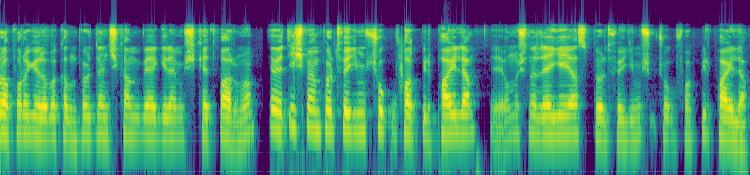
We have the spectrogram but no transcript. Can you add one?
rapora göre bakalım portföyden çıkan veya giren bir şirket var mı? Evet işmen portföye girmiş çok ufak bir payla. E, onun dışında RG Yaz portföye girmiş çok ufak bir payla.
